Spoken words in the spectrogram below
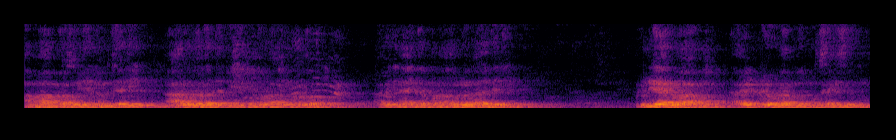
அம்மா அப்பா சொல்லியிருந்தோம் சரி. ஆறு உலகத்தை தூக்கி கொண்டு வராங்களோ அவங்க தான் இந்த படம் உங்களுக்கு கதை தெரியும். பிள்ளையார் வாகனம் அவற்ற உடம்புக்கும் சைஸ் இருக்கும்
